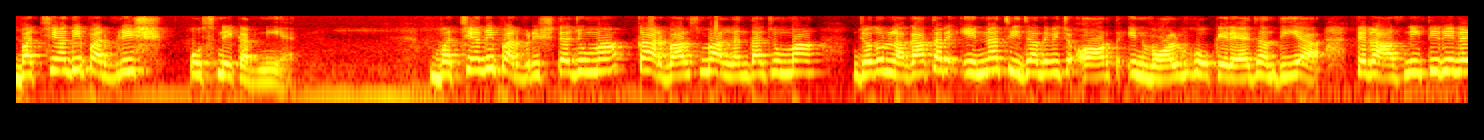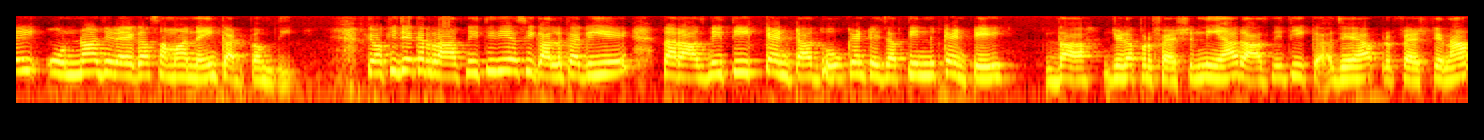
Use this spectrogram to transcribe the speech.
ਬੱਚਿਆਂ ਦੀ ਪਰਵਰਿਸ਼ ਉਸਨੇ ਕਰਨੀ ਹੈ। ਬੱਚਿਆਂ ਦੀ ਪਰਵਰਿਸ਼ ਦਾ ਜੁਮਾ, ਘਰ-ਬਾਰ ਸੰਭਾਲਣ ਦਾ ਜੁਮਾ, ਜਦੋਂ ਲਗਾਤਾਰ ਇਹਨਾਂ ਚੀਜ਼ਾਂ ਦੇ ਵਿੱਚ ਔਰਤ ਇਨਵੋਲਵ ਹੋ ਕੇ ਰਹਿ ਜਾਂਦੀ ਆ, ਤੇ ਰਾਜਨੀਤੀ ਦੇ ਲਈ ਉਹਨਾਂ ਜਿਹੜਾ ਹੈਗਾ ਸਮਾਂ ਨਹੀਂ ਕੱਢ ਪਾਉਂਦੀ। ਕਿਉਂਕਿ ਜੇਕਰ ਰਾਜਨੀਤੀ ਦੀ ਅਸੀਂ ਗੱਲ ਕਰੀਏ ਤਾਂ ਰਾਜਨੀਤੀ ਘੰਟਾ 2 ਘੰਟੇ ਜਾਂ 3 ਘੰਟੇ ਦਾ ਜਿਹੜਾ ਪ੍ਰੋਫੈਸ਼ਨ ਨਹੀਂ ਆ, ਰਾਜਨੀਤੀ ਇੱਕ ਅਜਿਹਾ ਪ੍ਰੋਫੈਸ਼ਨ ਆ,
